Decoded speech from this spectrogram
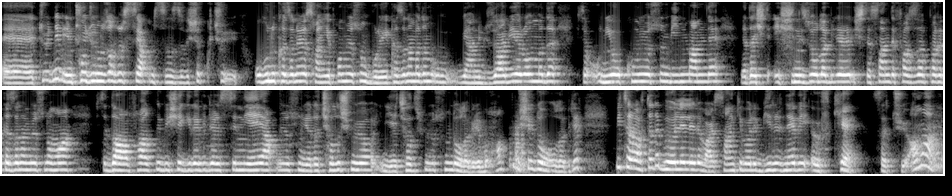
e, ne bileyim çocuğunuza hırs yapmışsınızdır. İşte o bunu kazanıyor sen yapamıyorsun. Burayı kazanamadın. Yani güzel bir yer olmadı. İşte niye okumuyorsun bilmem ne. Ya da işte eşiniz olabilir. İşte sen de fazla para kazanamıyorsun ama işte daha farklı bir işe girebilirsin. Niye yapmıyorsun ya da çalışmıyor. Niye çalışmıyorsun da olabilir. Bu haklı bir şey de olabilir. Bir tarafta da böyleleri var. Sanki böyle birine bir öfke saçıyor. Ama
